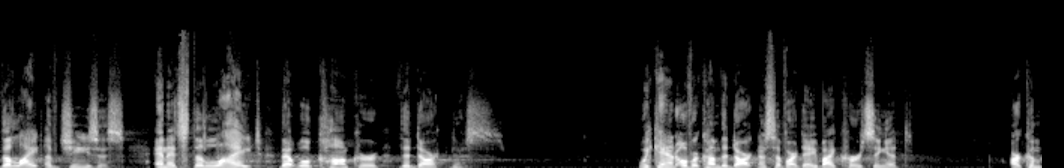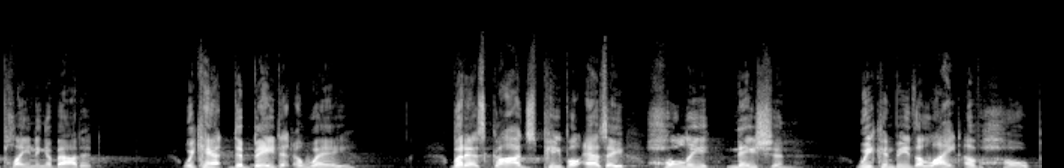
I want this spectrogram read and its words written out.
the light of Jesus. And it's the light that will conquer the darkness. We can't overcome the darkness of our day by cursing it or complaining about it. We can't debate it away. But as God's people, as a holy nation, we can be the light of hope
